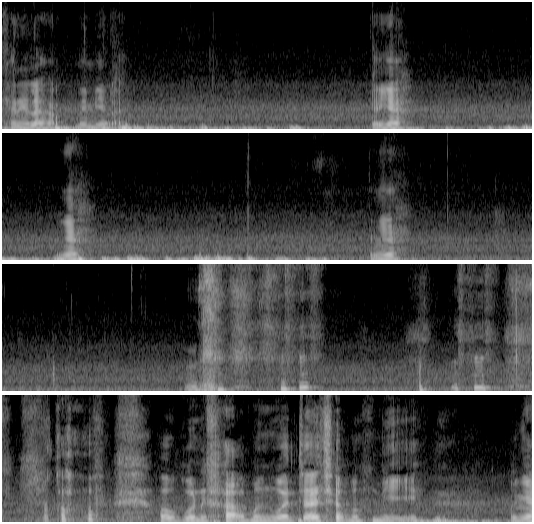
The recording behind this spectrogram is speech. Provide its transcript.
แค่ นี้แหละครับ ไม่มีอะไร อย่างเงี้ยอย่างเงี้ยอย่างเงี้ยขอบคุณครับมึงหัวใจเจ้าหมีเป็นไง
